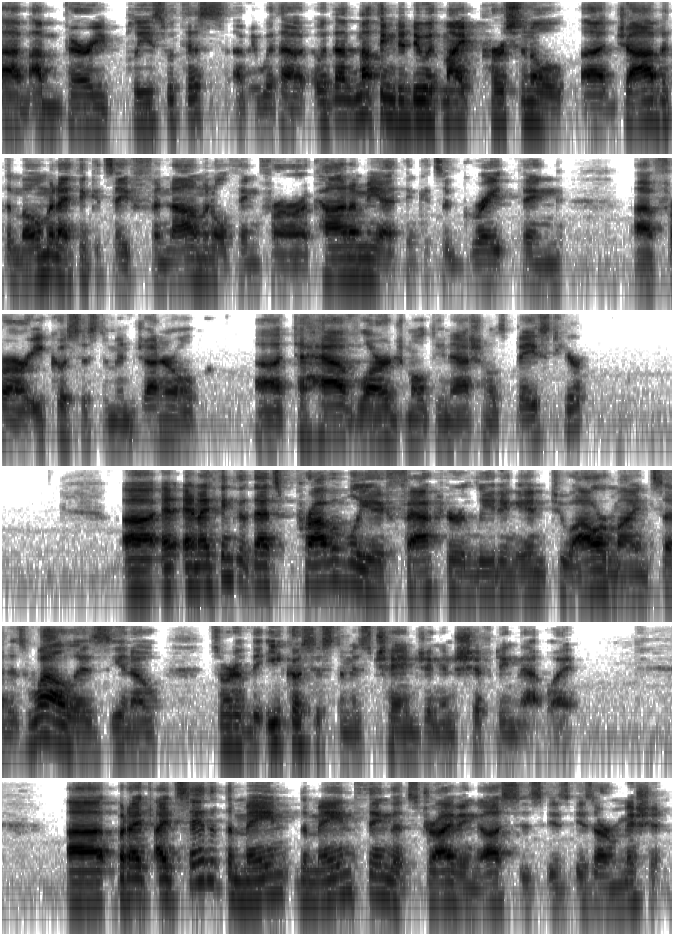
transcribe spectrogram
um, I'm very pleased with this. I mean, without without nothing to do with my personal uh, job at the moment, I think it's a phenomenal thing for our economy. I think it's a great thing uh, for our ecosystem in general uh, to have large multinationals based here. And, and I think that that's probably a factor leading into our mindset as well. Is you know sort of the ecosystem is changing and shifting that way. Uh, but I'd, I'd, say that the main the main thing that's driving us is is, is our mission.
